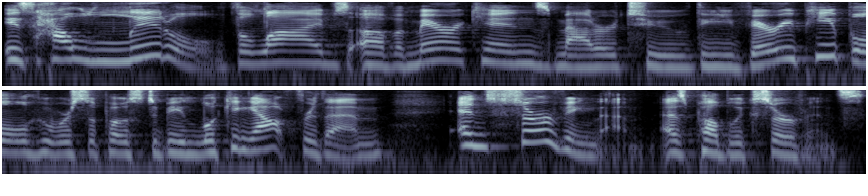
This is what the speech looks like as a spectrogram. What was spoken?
is how little the lives of Americans matter to the very people who are supposed to be looking out for them and serving them as public servants.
